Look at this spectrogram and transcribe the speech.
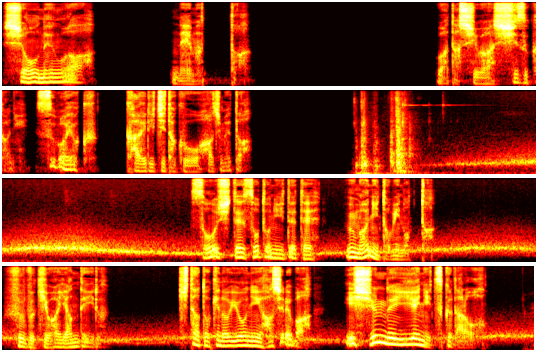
少年は眠った私は静かに素早く帰り支度を始めた。そうして外に出て馬に飛び乗った。吹雪は止んでいる。来た時のように走れば一瞬で家に着くだろう。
